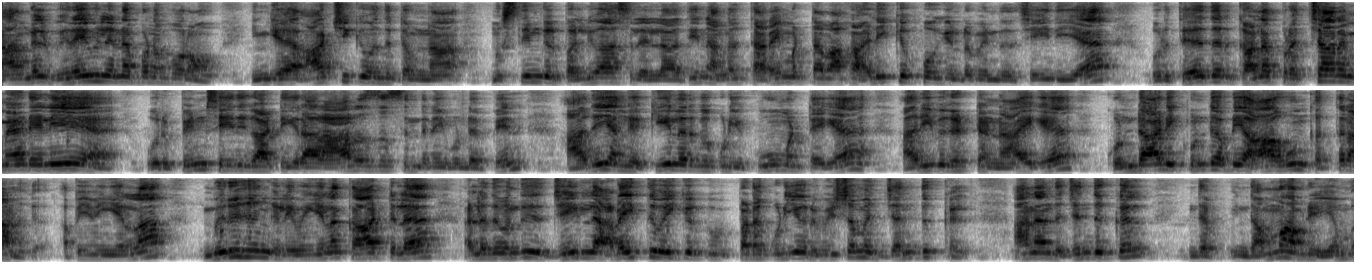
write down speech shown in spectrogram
நாங்கள் விரைவில் என்ன பண்ண போகிறோம் இங்கே ஆட்சிக்கு வந்துட்டோம்னா முஸ்லீம்கள் பள்ளிவாசல் எல்லாத்தையும் நாங்கள் தரைமட்டமாக அழிக்கப் போகின்றோம் என்ற செய்தியை ஒரு தேர்தல் கால பிரச்சார மேடையிலேயே ஒரு பெண் செய்து காட்டுகிறார் ஆர்எஸ்எஸ் சிந்தனை கொண்ட பெண். அதை அங்கே கீழே இருக்கக்கூடிய கூமட்டைக அறிவுகட்ட நாயக கொண்டாடி கொண்டு அப்படியே ஆகும் கத்துறானுங்க. அப்போ இவங்க எல்லாம் மிருகங்கள் இவங்க எல்லாம் காட்டில் அல்லது வந்து ஜெயிலில் அடைத்து வைக்கப்படக்கூடிய ஒரு விஷம ஜந்துக்கள். ஆனால் அந்த ஜந்துக்கள் இந்த இந்த அம்மா அப்படி எம்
